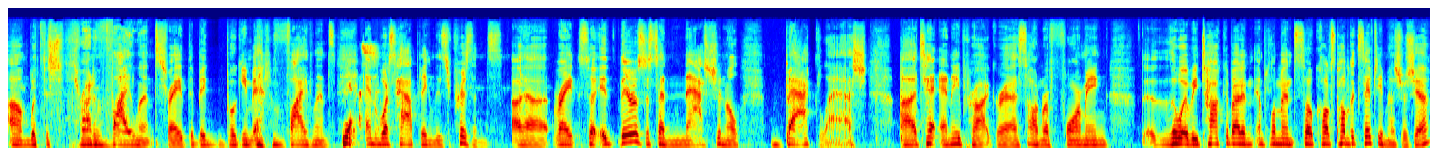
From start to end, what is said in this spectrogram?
um, with this threat of violence, right, the big boogeyman of violence, yes. and what's happening in these prisons, uh, right. So it, there is just a national backlash uh, to any progress on reforming the, the way we talk about and implement so-called public safety measures. Yeah.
